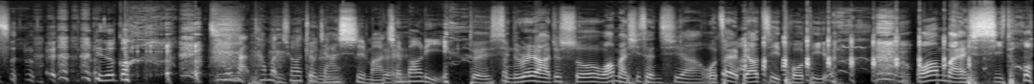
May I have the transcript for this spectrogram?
之类。你说公今 天他他们就要做家事吗？城堡里对，Cinderella 就说我要买吸尘器啊，我再也不要自己拖地了，我要买洗拖。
